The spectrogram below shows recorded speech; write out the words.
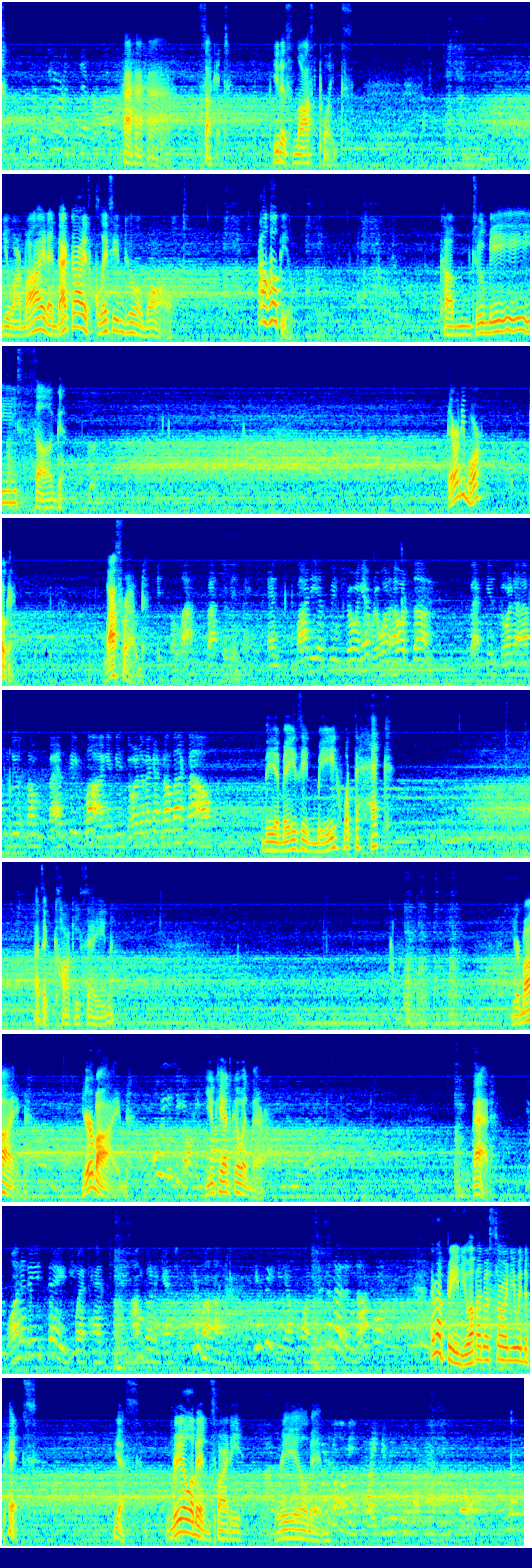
Ha ha ha. Suck it. You just lost points. You are mine, and that guy is glitching to a wall. I'll help you. Come to me, thug. There are any more? Okay. Last round. It's the last batch of inmates, and Spidey has been showing everyone how it's done. Beck is going to have to do some fancy flying if he's going to make a comeback now. The amazing me? What the heck? That's a cocky saying. You're mine. You're mine. Easy on me. You can't go in there. Bad. One of these days, webhead, I'm gonna get you. Come on. You beat me up once. Isn't that enough? I'm not beating you up, I'm just throwing you into pits. Yes. Reel 'em in, Spidey. Reel 'em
